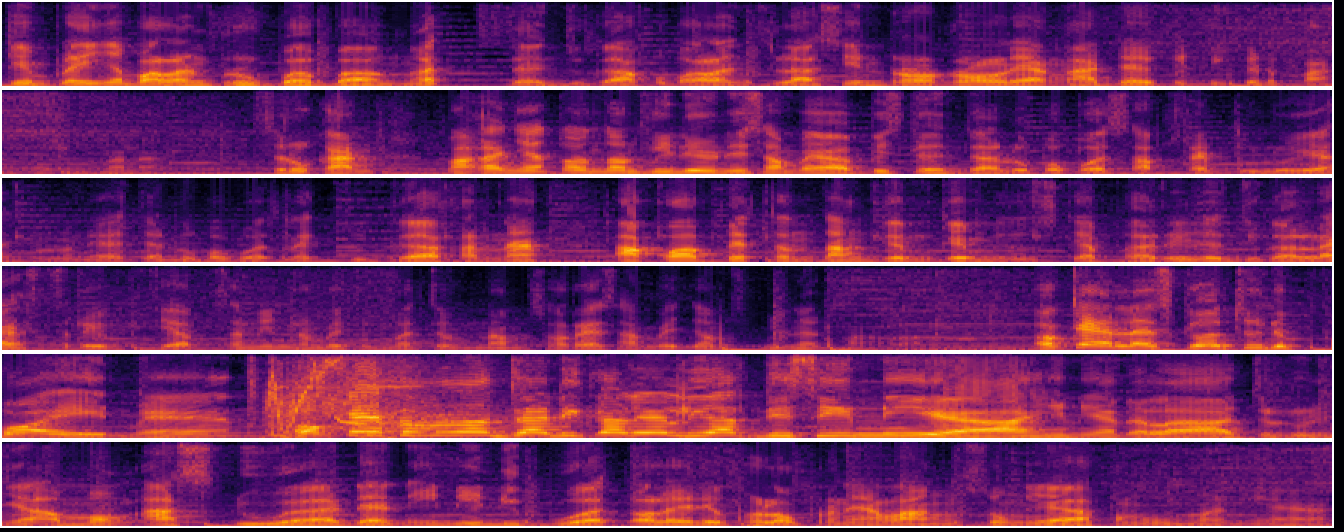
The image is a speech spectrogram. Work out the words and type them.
gameplaynya bakalan berubah banget. Dan juga aku bakalan jelasin role-role yang ada di ke depannya gimana. Seru kan? Makanya tonton video ini sampai habis dan jangan lupa buat subscribe dulu ya teman ya. Jangan lupa buat like juga karena aku update tentang game-game itu setiap hari dan juga live stream setiap Senin sampai Jumat jam 6 sore sampai jam 9 malam oke okay, let's go to the point man. Oke okay, teman-teman jadi kalian lihat di sini ya. Ini adalah judulnya Among Us 2 dan ini dibuat oleh developernya langsung ya pengumumannya.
